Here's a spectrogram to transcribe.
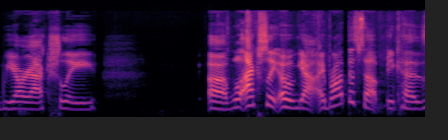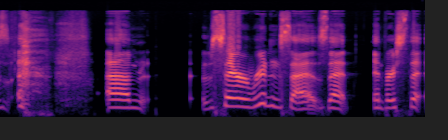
we are actually uh well actually oh yeah i brought this up because um sarah ruden says that in verse th-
